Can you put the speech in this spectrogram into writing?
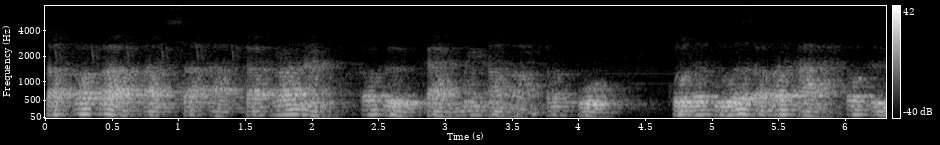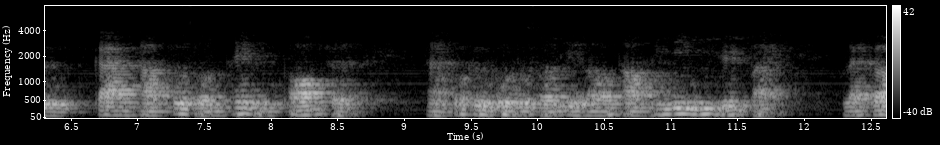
สัพพะปาปัสสะอาการะนังก็คือการไม่ทำบาปทั้งปวงคุณสุรสัมปทาก็คือการทำกุศลให้ถึงพร้อมเถิด ก็คือคุณกุศลที่เราทำให้ยิ่งยิ่งขึ้นไป และก็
